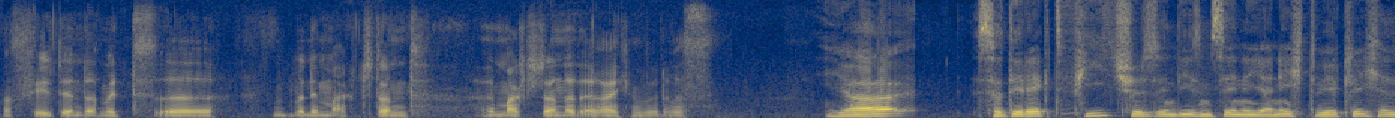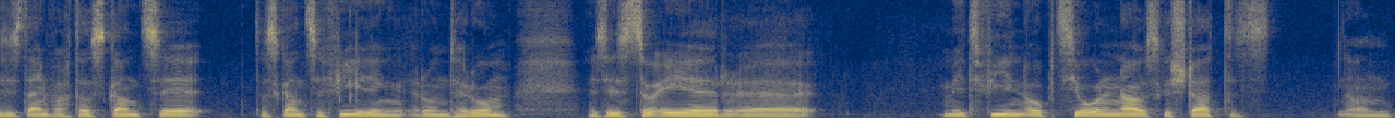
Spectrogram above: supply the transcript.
Was fehlt denn, damit äh, man den Marktstand, den Marktstandard erreichen würde? Was? Ja, so direkt Features in diesem Sinne ja nicht wirklich. Es ist einfach das ganze das ganze Feeling rundherum. Es ist so eher äh, mit vielen Optionen ausgestattet und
